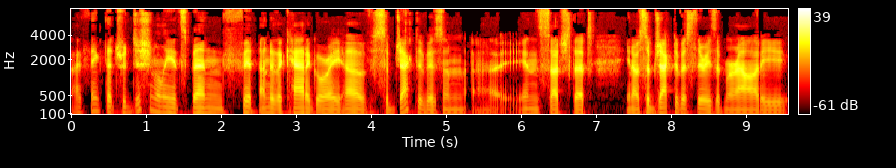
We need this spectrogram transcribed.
I think that traditionally it's been fit under the category of subjectivism uh, in such that, you know, subjectivist theories of morality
